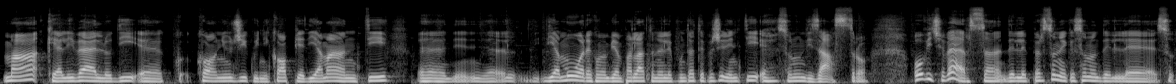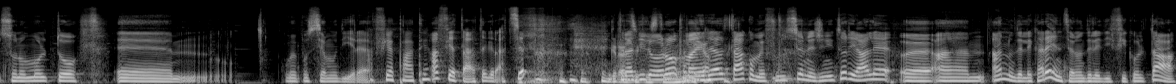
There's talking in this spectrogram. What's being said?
ma che a livello di eh, coniugi, quindi coppie di amanti, eh, di, di, amore, come abbiamo parlato nelle puntate precedenti, eh, sono un disastro. O viceversa, delle persone che sono, delle, so, sono molto ehm, come possiamo dire? Affiatate. Affiatate, grazie. grazie tra di loro, ma in realtà come funzione genitoriale eh, hanno delle carenze, hanno delle difficoltà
